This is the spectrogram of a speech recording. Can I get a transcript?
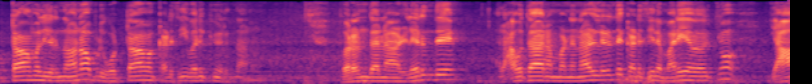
ஒட்டாமல் இருந்தானோ அப்படி ஒட்டாமல் கடைசி வரைக்கும் இருந்தானோ. பிறந்த நாள்லேருந்து அவதாரம் பண்ண நாள்லேருந்து கடைசியில் மறைய வரைக்கும் யா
